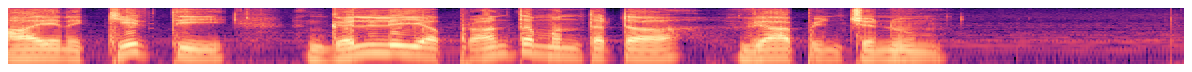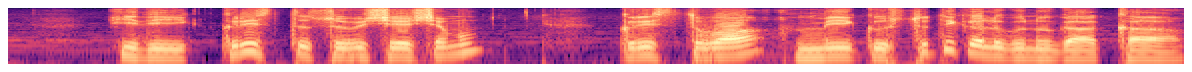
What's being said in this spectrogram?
ఆయన కీర్తి గల్లియ ప్రాంతమంతటా వ్యాపించెను. ఇది క్రీస్తు సువిశేషము. క్రీస్తువా మీకు స్థుతి కలుగునుగాక.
